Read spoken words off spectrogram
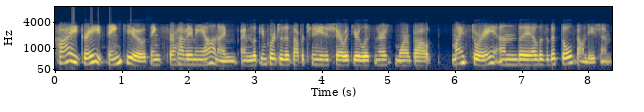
Hi, great. Thank you. Thanks for having me on. I'm I'm looking forward to this opportunity to share with your listeners more about my story and the Elizabeth Dole Foundation.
